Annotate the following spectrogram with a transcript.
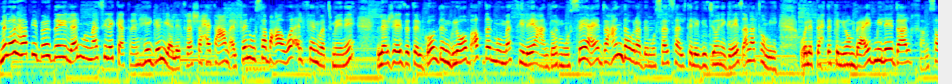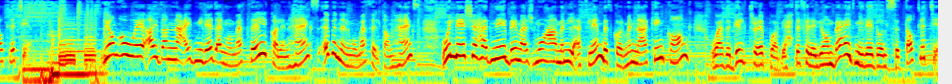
بنقول happy birthday للممثلة كاثرين هيجل يلي ترشحت عام 2007 و2008 لجائزة الجولدن جلوب أفضل ممثلة عن دور مساعد عن دوره بمسلسل تلفزيوني Grey's Anatomy واللي بتحتفل اليوم بعيد ميلادها ال 35 اليوم هو أيضا عيد ميلاد الممثل كولين هانكس ابن الممثل توم هانكس واللي شاهدناه بمجموعة من الأفلام بذكر منها King Kong و The Guilt Trip وبيحتفل اليوم بعيد ميلاده ال 36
